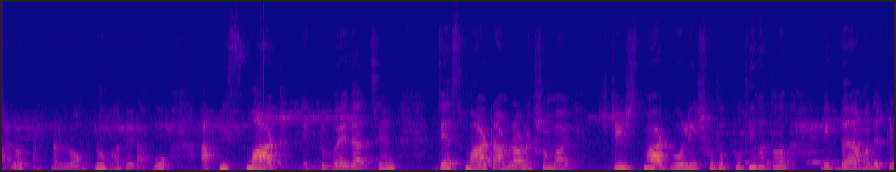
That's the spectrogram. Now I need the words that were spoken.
কারণ আপনার লগ্নভাবে রাহু, আপনি স্মার্ট একটু হয়ে যাচ্ছেন। যে স্মার্ট আমরা অনেক সময় স্ট্রিট স্মার্ট বলি, শুধু পুঁথিগত বিদ্যায় আমাদেরকে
